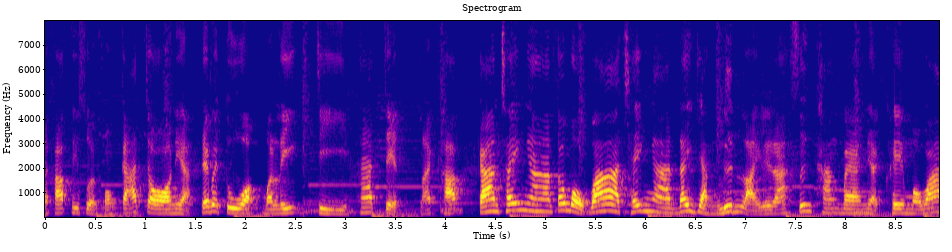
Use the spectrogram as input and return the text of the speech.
นะครับในส่วนของการ์ดจอเนี่ยได้เป็นตัวม a ิ G57 นะครับการใช้งานต้องบอกว่าใช้งานได้อย่างลื่นไหลเลยนะ ซึ่งทางแบรนด์เนี่ยเคลมมาว่า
